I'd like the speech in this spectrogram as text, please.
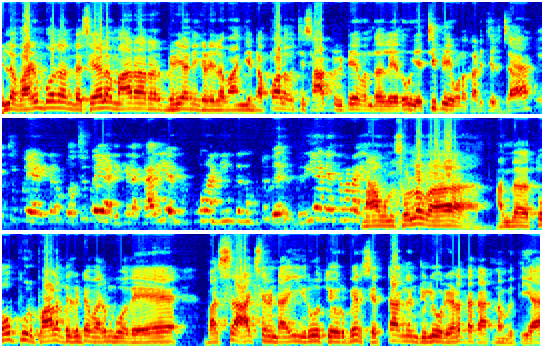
இல்லை வரும்போது அந்த சேலம் ஆர்ஆர்ஆர் பிரியாணி கடையில் வாங்கி டப்பாவில் வச்சு சாப்பிட்டுக்கிட்டே வந்ததுல எதுவும் எச்சி பேய் உனக்கு அடிச்சிருச்சா? நான் ஒன்று சொல்லவா? அந்த தோப்பூர் பாலத்துக்கிட்ட வரும்போதே பஸ் ஆக்சிடென்ட் ஆகி இருபத்தி ஒரு பேர் செத்தாங்கன்னு சொல்லி ஒரு இடத்த காட்டினேன் பத்தியா?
